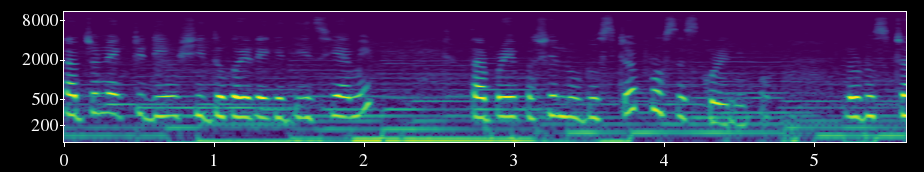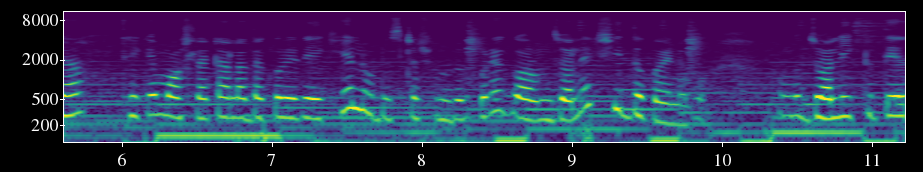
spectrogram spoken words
তার জন্য একটি ডিম সিদ্ধ করে রেখে দিয়েছি আমি। তারপরে এই পাশে লুডুসটা প্রসেস করে নিব। লুডুসটা থেকে মশলাটা আলাদা করে রেখে লুডুসটা সুন্দর করে গরম জলে সিদ্ধ করে নেব। জলে একটু তেল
